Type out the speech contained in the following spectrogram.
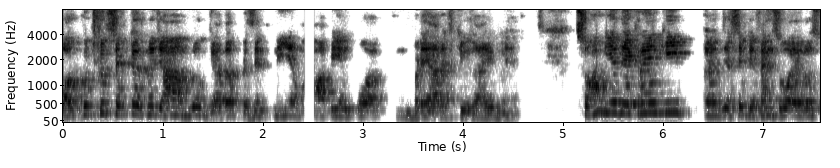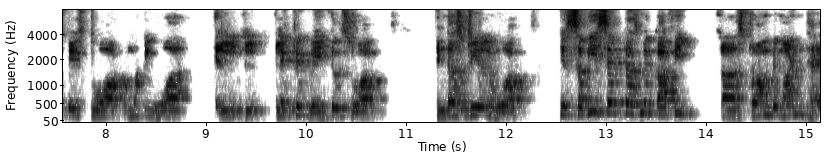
और कुछ कुछ सेक्टर्स में जहाँ हम लोग ज़्यादा प्रेजेंट नहीं है, वहाँ भी हमको बड़े आर आए हुए हैं। सो हम ये देख रहे हैं कि जैसे डिफेंस हुआ एरोस्पेस हुआ ऑटोमोटिव हुआ इलेक्ट्रिक व्हीकल्स हुआ इंडस्ट्रियल हुआ, ये सभी सेक्टर्स में काफ़ी स्ट्रॉन्ग डिमांड है।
